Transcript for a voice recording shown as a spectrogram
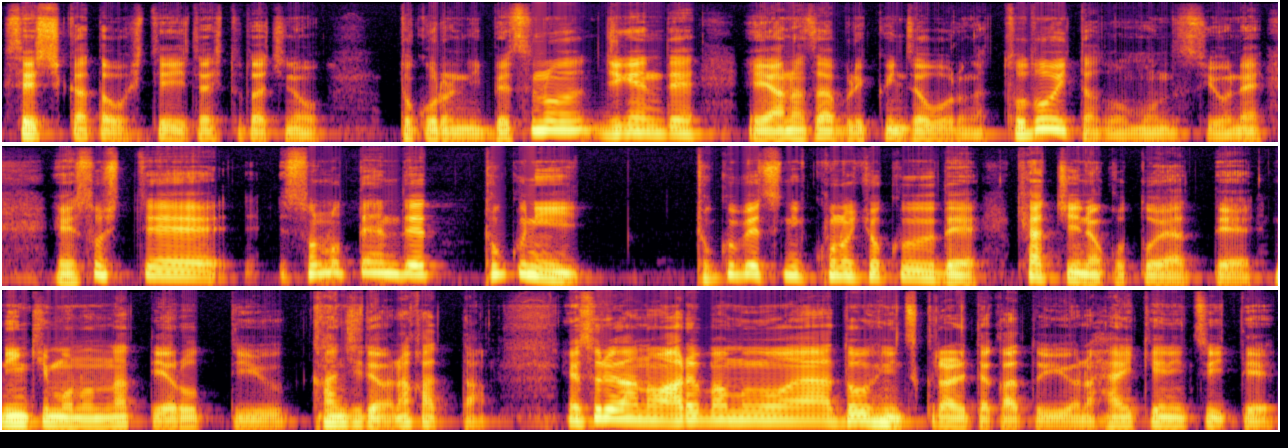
接し方をしていた人たちのところに別の次元でえ「アナザー・ブリック・イン・ザ・ウォール」が届いたと思うんですよね。えそしてその点で特に特別にこの曲でキャッチーなことをやって人気者になってやろうっていう感じではなかった。それはあのアルバムはどういうふうに作られたかというような背景について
